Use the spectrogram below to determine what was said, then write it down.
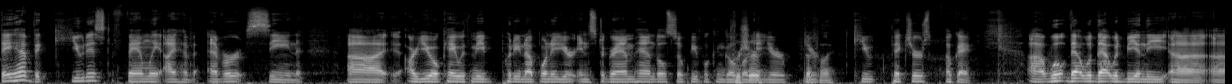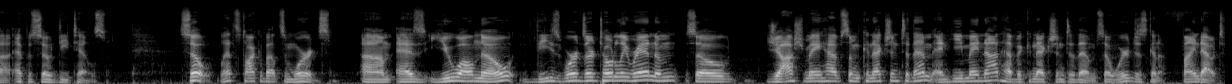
They have the cutest family I have ever seen. Uh, are you okay with me putting up one of your Instagram handles so people can go For look sure. at your, your cute pictures? Okay. Uh, well, that would that would be in the uh, uh, episode details. So let's talk about some words. Um, as you all know, these words are totally random. So Josh may have some connection to them, and he may not have a connection to them. So we're just gonna find out.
